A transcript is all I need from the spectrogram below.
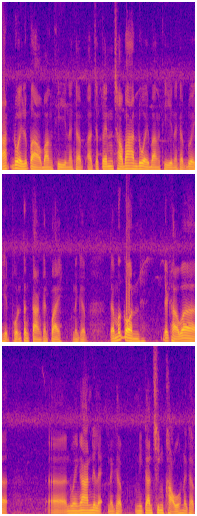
รัฐด้วยหรือเปล่าบางทีนะครับ อาจจะเป็นชาวบ้านด้วยบางทีนะครับ ด้วยเหตุผลต่างๆกันไปนะครับ แต่เมื่อก่อนได้ข่าวว่าหน่วยงานนี่แหละนะครับ มีการชิงเผานะครับ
